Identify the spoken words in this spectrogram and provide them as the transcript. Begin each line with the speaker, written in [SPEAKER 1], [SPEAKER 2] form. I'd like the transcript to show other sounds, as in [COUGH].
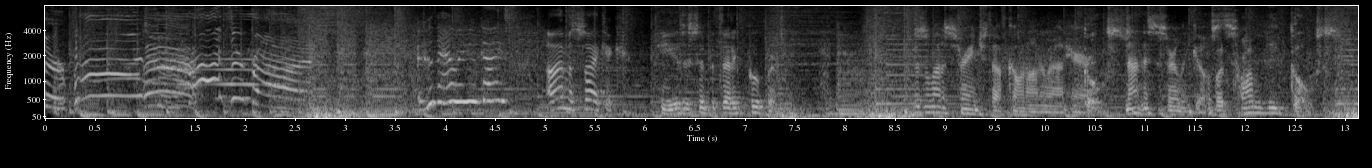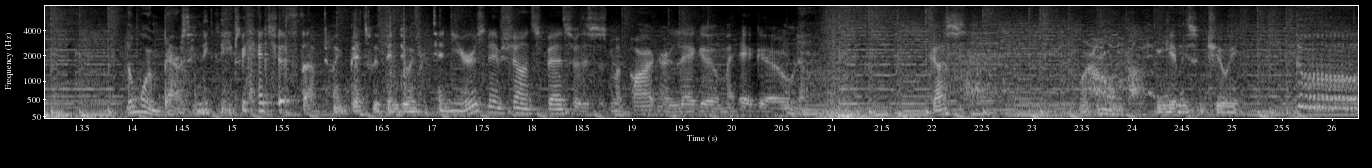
[SPEAKER 1] Surprise! Surprise! Surprise!
[SPEAKER 2] Who the hell are you guys?
[SPEAKER 3] I'm a psychic. He is a sympathetic pooper.
[SPEAKER 4] There's a lot of strange stuff going on around here.
[SPEAKER 5] Ghosts.
[SPEAKER 4] Not necessarily ghosts.
[SPEAKER 5] but probably ghosts. No more embarrassing nicknames. [LAUGHS]
[SPEAKER 4] we can't just stop doing bits we've been doing for 10 years.
[SPEAKER 3] Name's Shawn Spencer. This is my partner, Lego, my ego.
[SPEAKER 4] Oh, Gus, we're home. You can give me some chewy.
